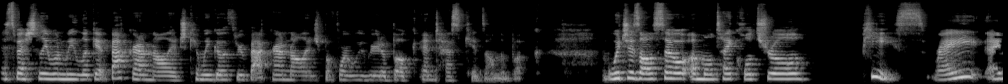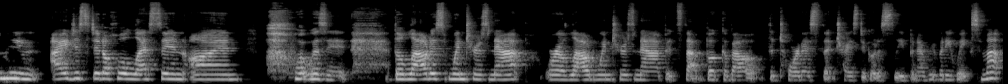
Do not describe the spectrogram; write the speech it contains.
Especially when we look at background knowledge, can we go through background knowledge before we read a book and test kids on the book? Which is also a multicultural piece, right? I mean, I just did a whole lesson on what was it? The loudest winter's nap or a loud winter's nap. It's that book about the tortoise that tries to go to sleep and everybody wakes him up.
